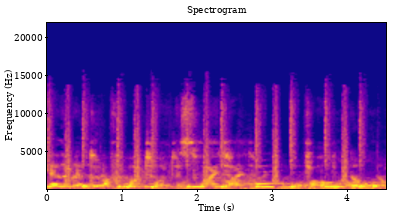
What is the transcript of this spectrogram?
the element of water is vital for all known.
